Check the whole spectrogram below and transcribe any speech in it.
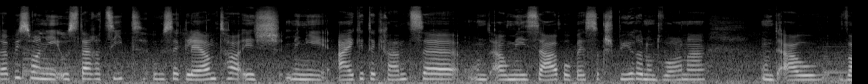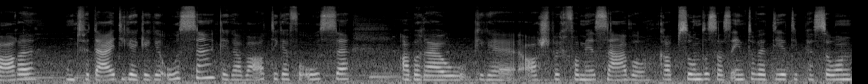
Etwas, was ich aus dieser Zeit gelernt habe, ist, meine eigenen Grenzen und auch mich selber besser spüren und wahrnehmen und auch wahren und verteidigen gegen außen, gegen Erwartungen von außen, aber auch gegen Ansprüche von mir selber. Gerade besonders als introvertierte Person,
